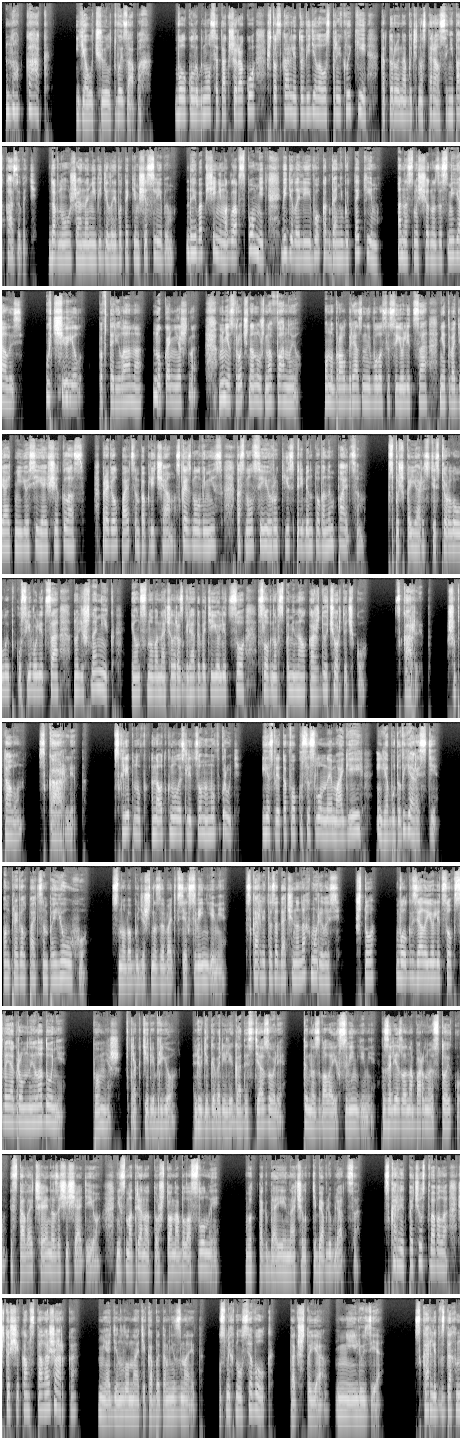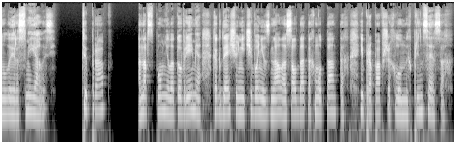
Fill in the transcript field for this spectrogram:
Но как? Я учуял твой запах. Волк улыбнулся так широко, что Скарлетт увидела острые клыки, которые он обычно старался не показывать. Давно уже она не видела его таким счастливым. Да и вообще не могла вспомнить, видела ли его когда-нибудь таким. Она смущенно засмеялась. «Учуял», — повторила она. «Ну, конечно. Мне срочно нужно в ванную». Он убрал грязные волосы с ее лица, не отводя от нее сияющих глаз. Провел пальцем по плечам, скользнул вниз, коснулся ее руки с перебинтованным пальцем. Вспышка ярости стерла улыбку с его лица, но лишь на миг, и он снова начал разглядывать ее лицо, словно вспоминал каждую черточку. «Скарлетт», – шептал он, – «Скарлетт». Всхлипнув, она уткнулась лицом ему в грудь. Если это фокусы с лунной магией, я буду в ярости. Он провел пальцем по ее уху. Снова будешь называть всех свиньями. Скарлетт озадаченно нахмурилась. Что? Волк взял ее лицо в свои огромные ладони. Помнишь, в трактире в Рио люди говорили гадости о Золе? Ты назвала их свиньями, залезла на барную стойку и стала отчаянно защищать ее, несмотря на то, что она была с Луны. Вот тогда я и начал в тебя влюбляться. Скарлетт почувствовала, что щекам стало жарко. Ни один лунатик об этом не знает, усмехнулся волк. Так что я не иллюзия. Скарлетт вздохнула и рассмеялась. Ты прав. Она вспомнила то время, когда еще ничего не знала о солдатах-мутантах и пропавших лунных принцессах.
